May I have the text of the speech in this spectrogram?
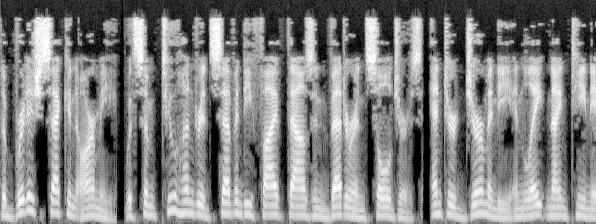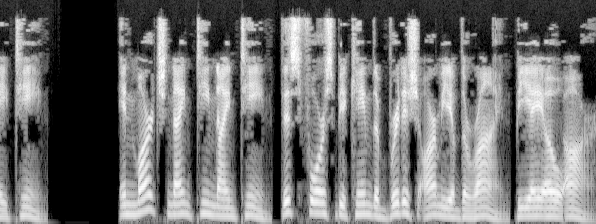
The British Second Army, with some 275,000 veteran soldiers, entered Germany in late 1918. In March 1919, this force became the British Army of the Rhine BAOR.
